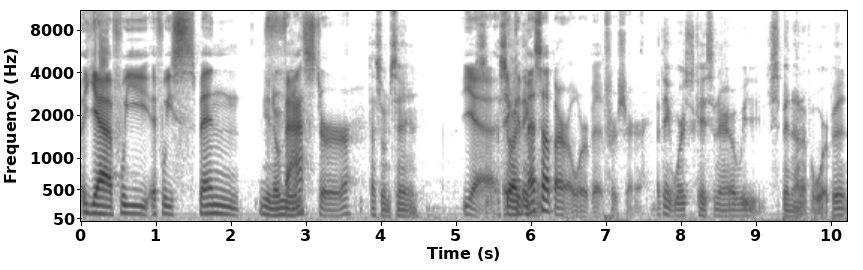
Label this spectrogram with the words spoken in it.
Yeah, if we if we spin You know what I mean? faster, That's what I'm saying. yeah, So- so it I could think- mess up our orbit for sure. I think worst case scenario, we spin out of orbit.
